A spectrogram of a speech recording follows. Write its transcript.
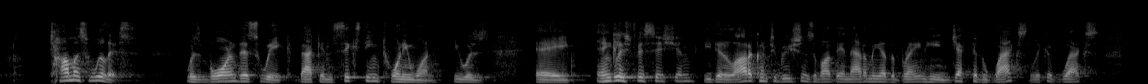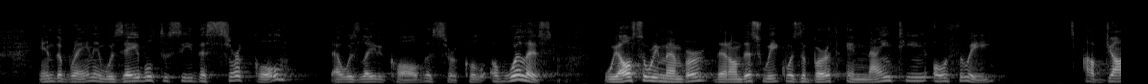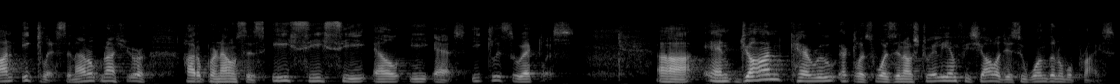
Thomas Willis was born this week back in 1621. He was a English physician. He did a lot of contributions about the anatomy of the brain. He injected wax, liquid wax, in the brain and was able to see the circle that was later called the circle of Willis. We also remember that on this week was the birth in 1903 of John Eccles, and I'm not sure how to pronounce this E C C L E S, Eccles or Eccles. Uh, and John Carew Eccles was an Australian physiologist who won the Nobel Prize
